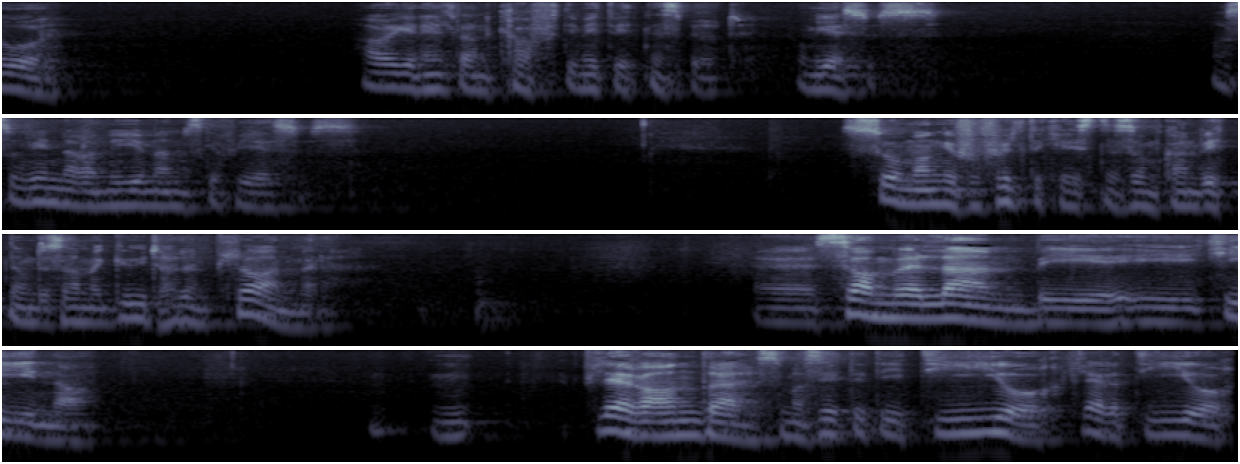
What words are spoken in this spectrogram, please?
Nå har jeg en helt annen kraft i mitt vitnesbyrd om Jesus. Og så vinner han nye mennesker for Jesus. Så mange forfulgte kristne som kan vitne om det samme. Gud hadde en plan med det. Eh, Samuel Lamb i, i Kina flere andre som har sittet i tiår, flere tiår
